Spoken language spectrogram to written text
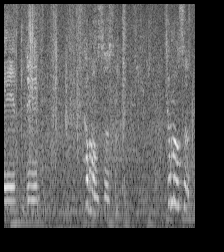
Dead. Come on, sister. Come on, sister.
